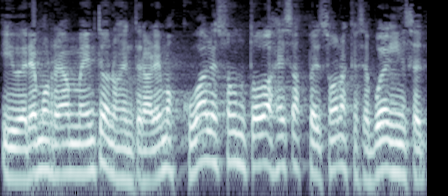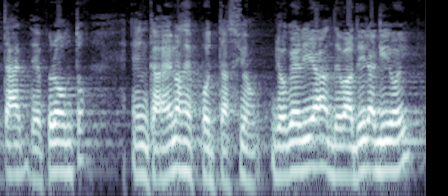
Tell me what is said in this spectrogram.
y veremos realmente o nos enteraremos cuáles son todas esas personas que se pueden insertar de pronto en cadenas de exportación. Yo quería debatir aquí hoy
